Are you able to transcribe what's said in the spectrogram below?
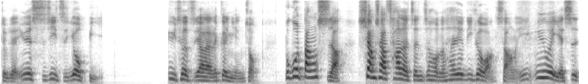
对不对？因为实际值又比预测值要来的更严重，不过当时啊向下插了针之后呢，它就立刻往上了，因因为也是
